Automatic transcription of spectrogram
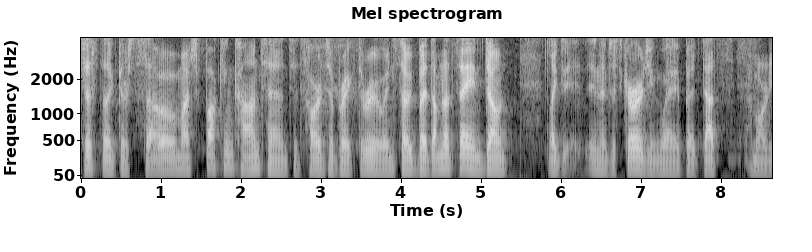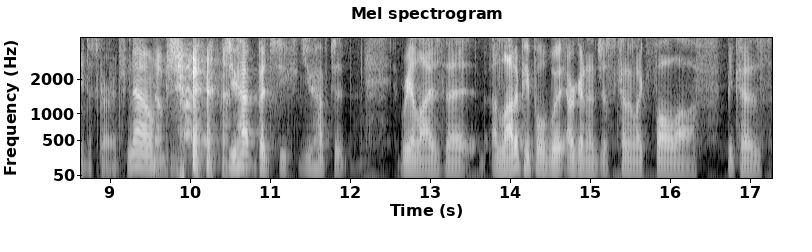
just like there's so much fucking content it's hard to break through and so but i'm not saying don't like in a discouraging way but that's i'm already discouraged No. I'm just- you have but you, you have to realize that a lot of people w- are going to just kind of like fall off because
